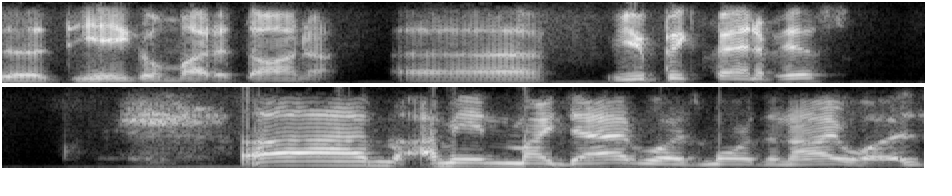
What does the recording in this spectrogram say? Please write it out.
uh, Diego Maradona. Uh, you a big fan of his? Um, I mean, my dad was more than I was.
